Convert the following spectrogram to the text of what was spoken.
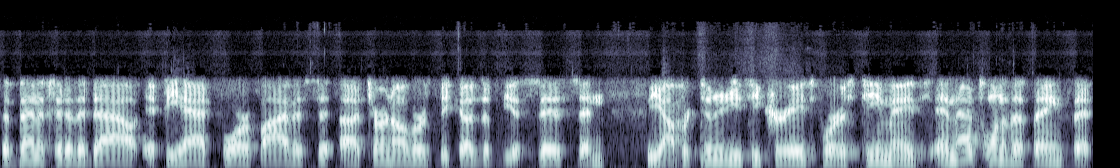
the benefit of the doubt if he had four or five uh, turnovers because of the assists and the opportunities he creates for his teammates. And that's one of the things that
